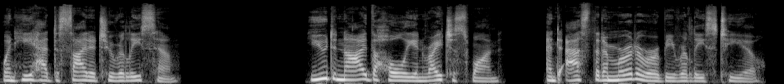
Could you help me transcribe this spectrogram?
when he had decided to release him. You denied the holy and righteous one and asked that a murderer be released to you.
